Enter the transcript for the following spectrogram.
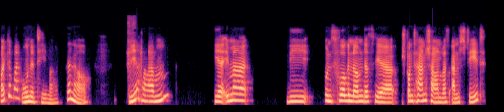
heute mal ohne Thema, genau. Wir haben ja immer die uns vorgenommen, dass wir spontan schauen, was ansteht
